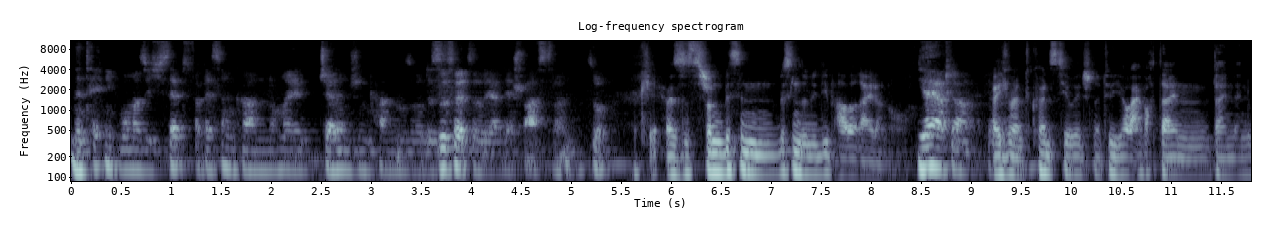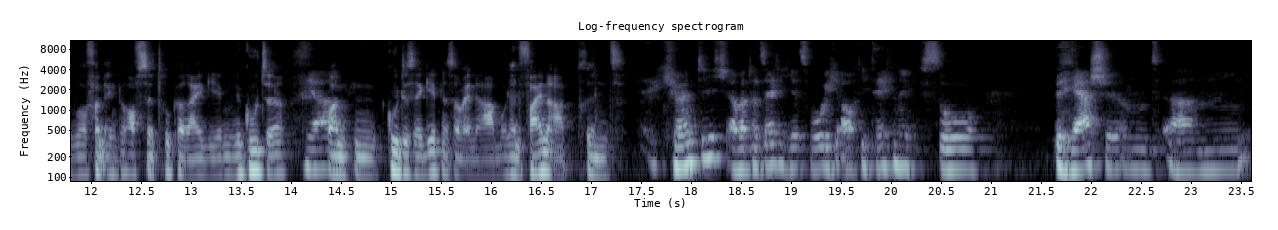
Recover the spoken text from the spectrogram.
eine Technik, wo man sich selbst verbessern kann, nochmal challengen kann und so. Das ist halt so der, der Spaß dran. So. Okay, also es ist schon ein bisschen, bisschen so eine Liebhaberei dann auch. Ja, ja, klar. klar. Weil ich meine, du könntest theoretisch natürlich auch einfach deinen, deinen Entwurf von irgendeiner Offset-Druckerei geben, eine gute, ja. und ein gutes Ergebnis am Ende haben oder ein Feinart-Print. Könnte ich, aber tatsächlich jetzt, wo ich auch die Technik so beherrsche und ähm,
